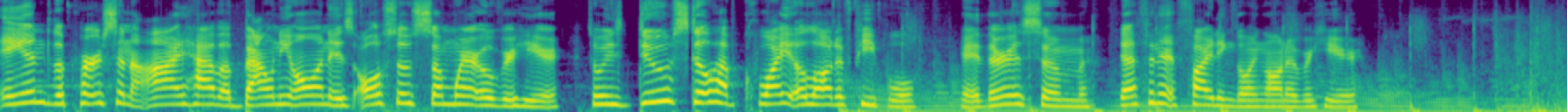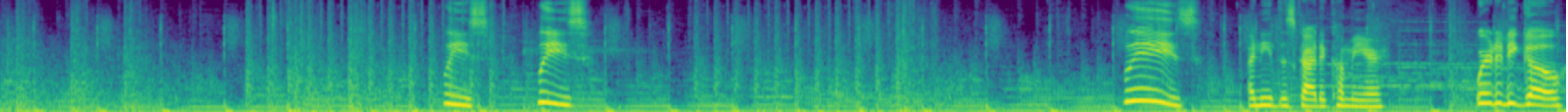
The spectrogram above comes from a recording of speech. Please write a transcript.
And the person I have a bounty on is also somewhere over here. So we do still have quite a lot of people. Okay, there is some definite fighting going on over here. Please. Please. Please. I need this guy to come here. Where did he go?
